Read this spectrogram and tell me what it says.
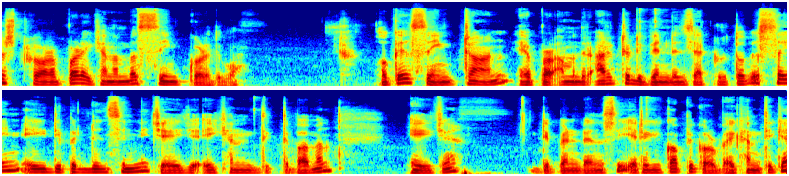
পেস্ট করার পর এখানে আমরা সিঙ্ক করে দেবো। ওকে সিঙ্ক টান এরপর আমাদের আরেকটা ডিপেন্ডেন্সি অ্যাড করতে হবে। সেম এই ডিপেন্ডেন্সির নিচে, এই যে এইখানে দেখতে পাবেন, এই যে ডিপেন্ডেন্সি এটাকে কপি করব এখান থেকে?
